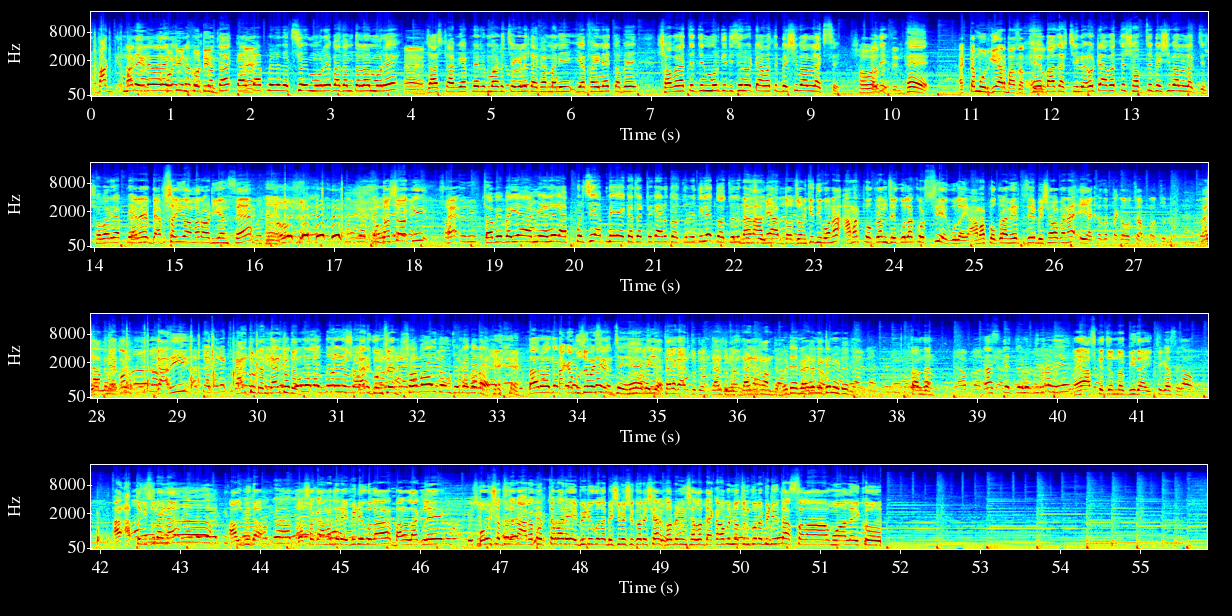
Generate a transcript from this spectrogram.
মানে কঠিন একটা কঠিন। কালকে হ্যাঁ। আপনারা দেখছি ওই মোড়ে বাদামতলার মোড়ে। হ্যাঁ। জাস্ট আমি আপনার মোটর সাইকেলে দেখা মানে ইয়ে পাই নাই তবে সবার হাতে দিন মুরগি দিচ্ছেন ওইটা আমার বেশি ভালো লাগছে। হাতের। হ্যাঁ। একটা মুরগি আর বাজার ছিল। হ্যাঁ বাজার ছিল। ওটা আমার তো সবচেয়ে বেশি ভালো লাগছে। সবারই আপনি তাহলে ব্যবসায়ীও আমার অডিয়েন্স হ্যাঁ? দর্শক হ্যাঁ। তবে ভাইয়া আমি এখানে লাভ করছি। আপনি এক হাজার টাকা আরও দশ জনে দিলে দশ জনে না না আমি আর দশজনকে দিব না। আমার প্রোগ্রাম যেগুলো করছি এগুলাই। আমার প্রোগ্রাম এর চেয়ে বেশি হবে না। এই এক হাজার টাকা হচ্ছে আপনার জন্য। তাহলে আপনি এখন গাড়ি গাড়ি তুটেন গাড়ি তুটেন গাড়ি গুনছেন। সবাই গমছে টাকাটা। বারো হাজার টাকা বুঝে পাইছেন? হ্যাঁ ভাইয়া। তাহলে গাড়ি তুটেন গাড়ি তুটেন গাড়িটা টান দেন। ওঠেন ওঠেন এখানে ওঠেন টান দেন। আজকের জন্য বিরতি। হ্যাঁ আজকের জন্য বিদায় ঠিক আছে? আর আর তো কিছু নাই না? আলবিদা। দর্শক আমাদের এই ভিডিওগুলো ভালো লাগলে ভবিষ্যতে যেন আরও করতে পারে। এই ভিডিওগুলো বেশি বেশি করে শেয়ার করবেন। ইনশাল্লাহ দেখা হবে নতুন কোনো ভিডিওতে। আসসালামু আলাইকুম।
